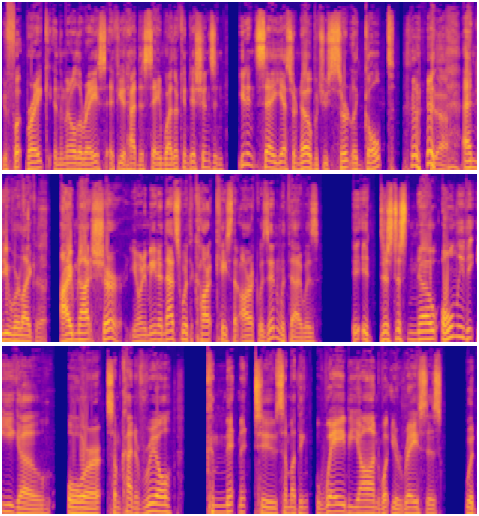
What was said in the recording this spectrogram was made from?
your foot break in the middle of the race if you had had the same weather conditions? And you didn't say yes or no, but you certainly gulped. Yeah. and you were like, Yeah. I'm not sure. You know what I mean? And that's what the car- case that Arik was in with that was it, it there's just no only the ego or some kind of real commitment to something way beyond what your race is would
